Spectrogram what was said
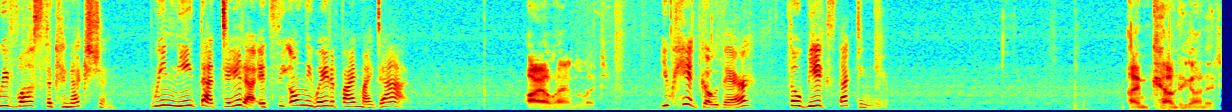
We've lost the connection. We need that data. It's the only way to find my dad. I'll handle it. You can't go there. They'll be expecting you. I'm counting on it.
